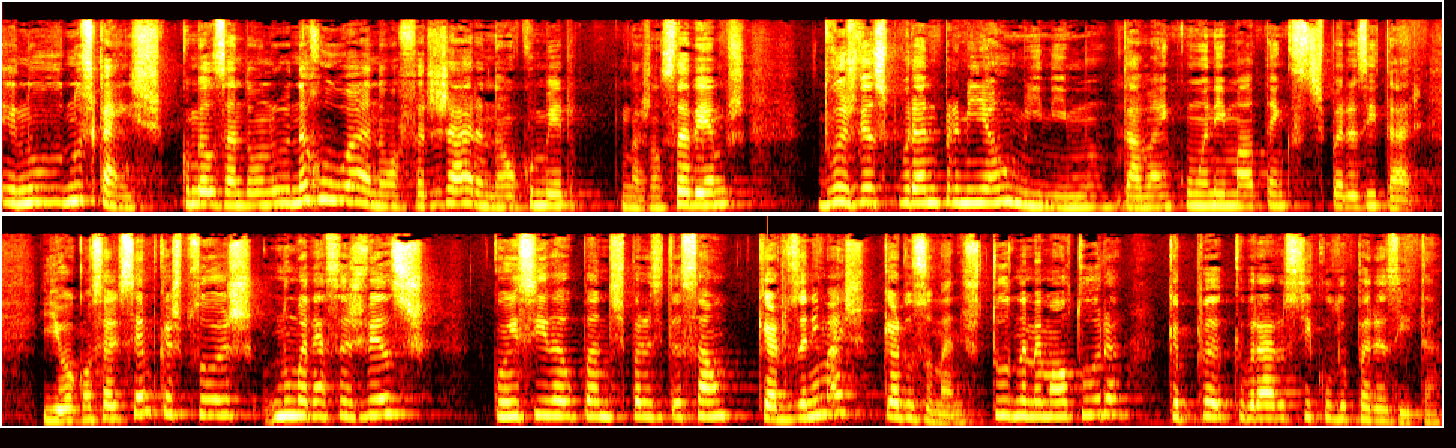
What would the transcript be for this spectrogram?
no, nos cães, como eles andam na rua, andam a farejar, andam a comer, nós não sabemos, duas vezes por ano para mim é o mínimo, está bem? Que um animal tem que se desparasitar. E eu aconselho sempre que as pessoas, numa dessas vezes, coincida o plano de desparasitação, quer dos animais, quer dos humanos. Tudo na mesma altura, que para quebrar o ciclo do parasita.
